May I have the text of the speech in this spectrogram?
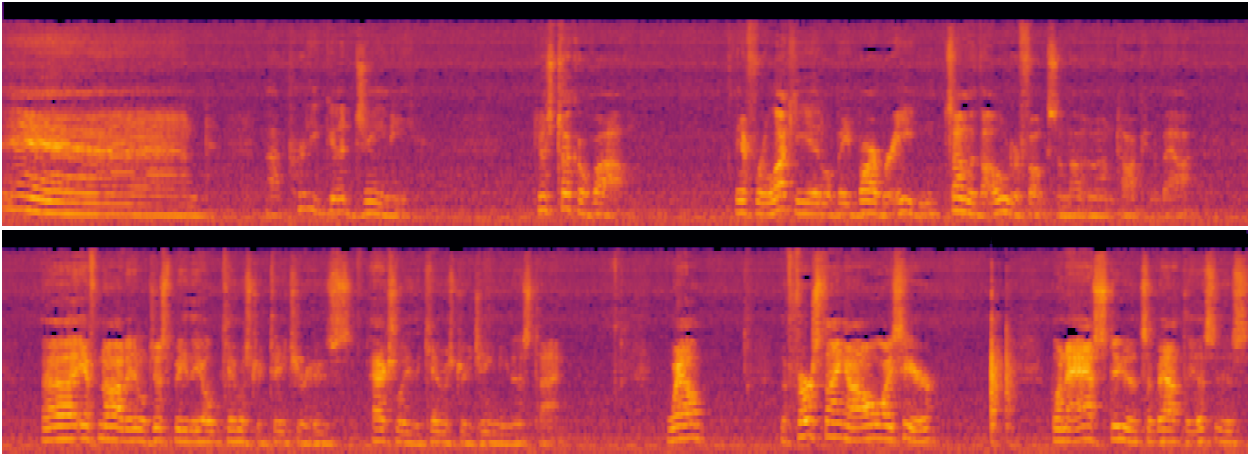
And a pretty good genie. Just took a while if we're lucky, it'll be Barbara Eden. Some of the older folks will know who I'm talking about. Uh, if not, it'll just be the old chemistry teacher who's actually the chemistry genie this time. Well, the first thing I always hear when I ask students about this is,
